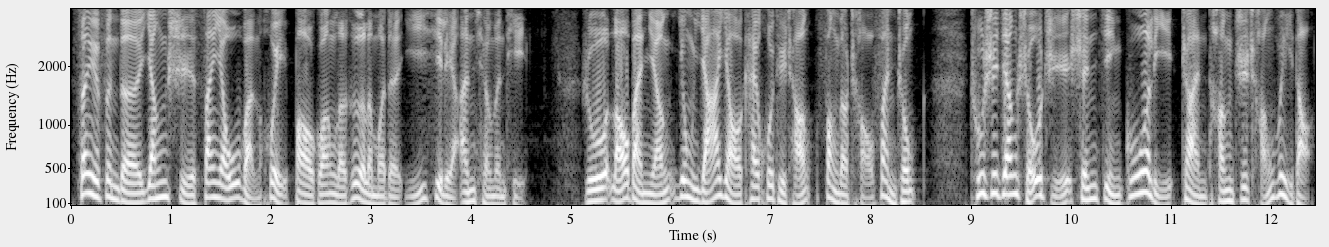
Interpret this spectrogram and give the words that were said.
三月份的央视三幺五晚会曝光了饿了么的一系列安全问题。如老板娘用牙咬开火腿肠放到炒饭中，厨师将手指伸进锅里蘸汤汁尝味道，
